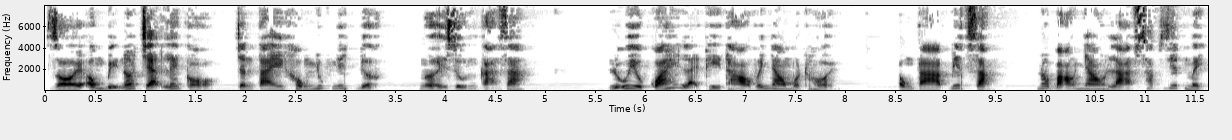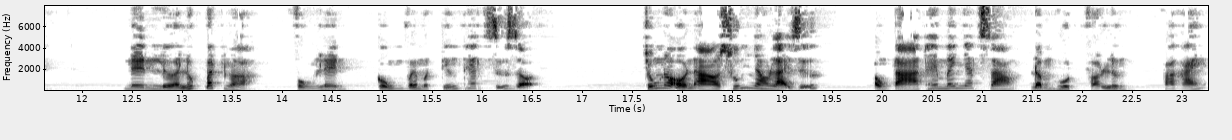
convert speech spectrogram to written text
Rồi ông bị nó chặn lấy cổ, chân tay không nhúc nhích được, người rún cả ra. Lũ yêu quái lại thì thào với nhau một hồi. Ông ta biết rằng nó bảo nhau là sắp giết mình. Nên lửa lúc bất ngờ, vùng lên cùng với một tiếng thét dữ dội. Chúng nó ồn ào xuống nhau lại giữ. Ông ta thấy mấy nhát dao đâm hụt vào lưng và gáy.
